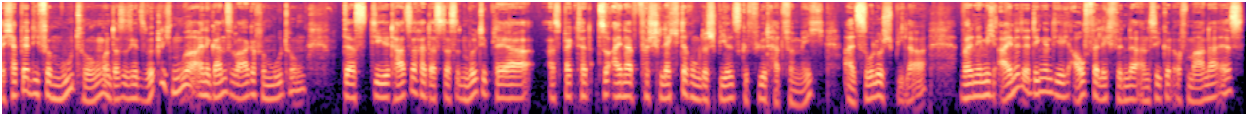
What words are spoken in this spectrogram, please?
Ich habe ja die Vermutung, und das ist jetzt wirklich nur eine ganz vage Vermutung, dass die Tatsache, dass das ein Multiplayer Aspekt hat, zu einer Verschlechterung des Spiels geführt hat für mich als Solospieler, weil nämlich eine der Dinge, die ich auffällig finde an Secret of Mana ist,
